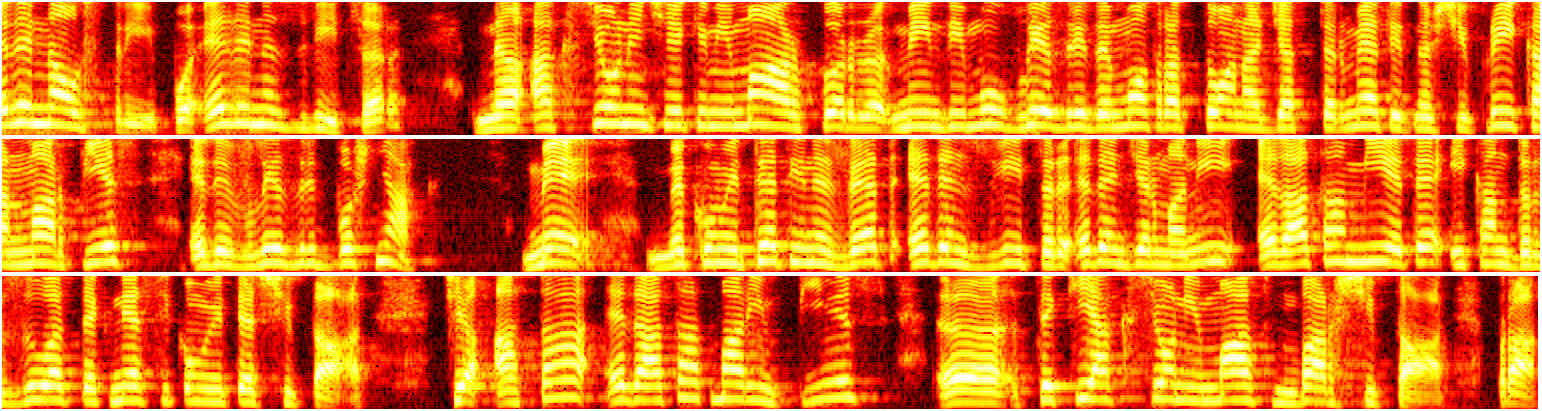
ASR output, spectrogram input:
edhe në Austri, po edhe në Zvicër, në aksionin që e kemi marrë për me i ndihmu vëllezërit dhe motrat tona gjatë tërmetit në Shqipëri kanë marrë pjesë edhe vëllezërit boshnjakë. me me komunitetin e vet edhe në Zvicër, edhe në Gjermani, edhe ata mjete i kanë dorëzuar tek ne si komunitet shqiptar, që ata edhe ata të marrin pjesë te ky aksion i madh mbarëshqiptar. Pra,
